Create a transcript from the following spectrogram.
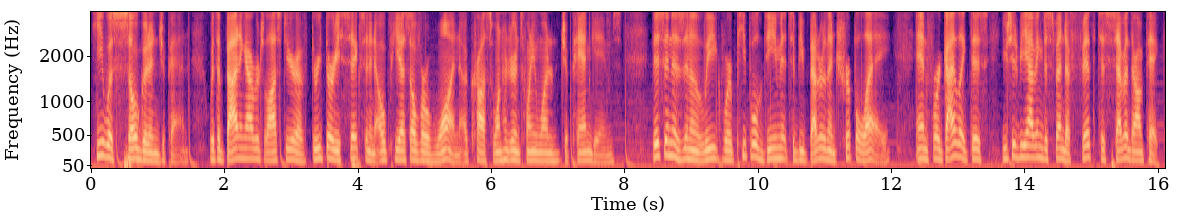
He was so good in Japan, with a batting average last year of 336 and an OPS over 1 across 121 Japan games. This is in a league where people deem it to be better than AAA, and for a guy like this, you should be having to spend a 5th to 7th round pick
